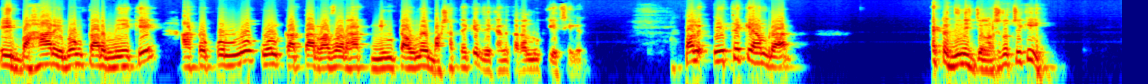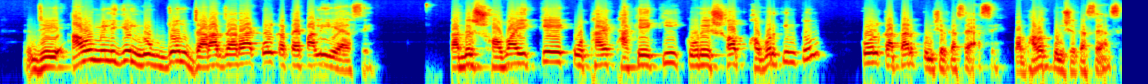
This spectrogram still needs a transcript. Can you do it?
এই বাহার এবং তার মেয়েকে আটক করল কলকাতার রাজারহাট নিউ টাউনের বাসা থেকে, যেখানে তারা লুকিয়েছিলেন। তাহলে এ থেকে আমরা একটা জিনিস জানলাম, সেটা হচ্ছে কি? যে আওয়ামী লীগের লোকজন যারা যারা কলকাতায় পালিয়ে আছে, তাদের সবাইকে কোথায় থাকে, কি করে, সব খবর কিন্তু কলকাতার পুলিশের কাছে আছে বা ভারত পুলিশের কাছে আছে।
